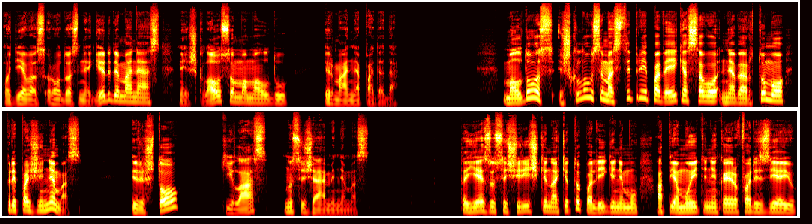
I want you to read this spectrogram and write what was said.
o Dievas rodos negirdi manęs, neišklausoma maldų ir man nepadeda. Maldos išklausimas stipriai paveikia savo nevertumo pripažinimas ir iš to kylas nusižeminimas tai Jėzus išryškina kitų palyginimų apie muitininką ir fariziejų,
